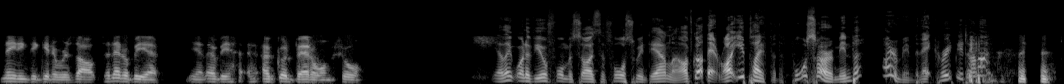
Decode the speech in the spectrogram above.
needing to get a result. So that'll be a yeah that'll be a, a good battle, I'm sure. Yeah, I think one of your former sides, the Force, went down low. I've got that right. You played for the Force, I remember. I remember that correctly, don't I?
